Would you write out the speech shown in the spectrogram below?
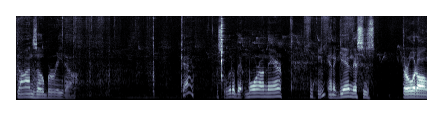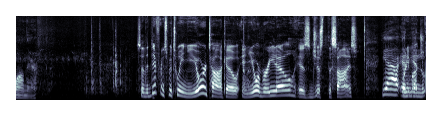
Gonzo burrito. Okay, just a little bit more on there. Mm-hmm. And again, this is throw it all on there. So the difference between your taco and your burrito is just the size. Yeah, and, Pretty and much.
